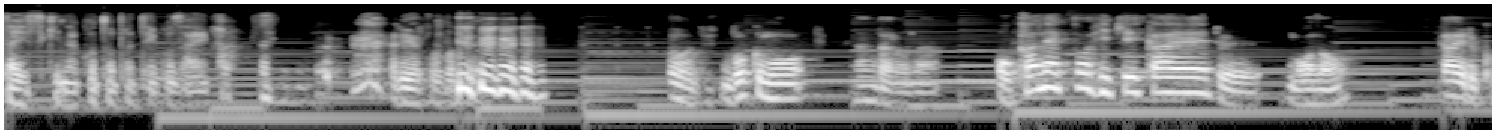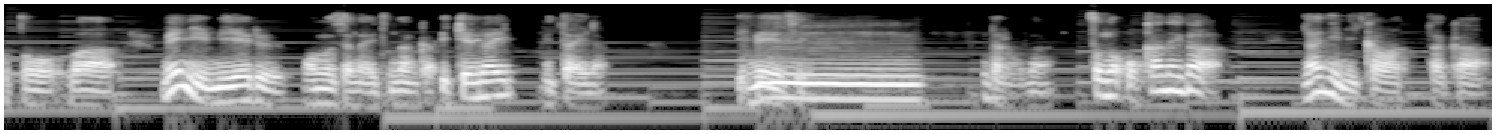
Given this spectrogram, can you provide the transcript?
大好きな言葉でございます。ありがとうございます。そうです。僕も、なんだろうな、お金と引き換えるもの、引き換えることは、目に見えるものじゃないとなんかいけないみたいなイメージ。うんなんだろうな。そのお金が何に変わったか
